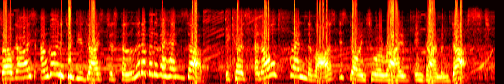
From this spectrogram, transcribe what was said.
So guys, I'm going to give you guys just a little bit of a heads up because an old friend of ours is going to arrive in Diamond Dust.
